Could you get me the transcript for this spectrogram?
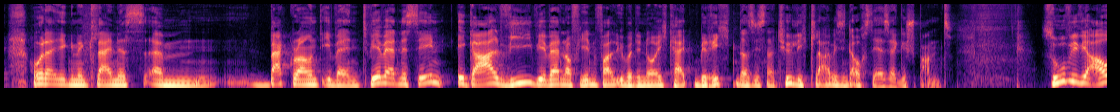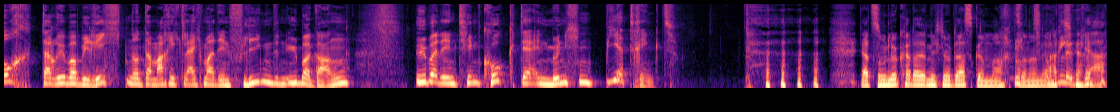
oder irgendein kleines ähm, Background-Event. Wir werden es sehen, egal wie. Wir werden auf jeden Fall über die Neuigkeiten berichten. Das ist natürlich klar. Wir sind auch sehr, sehr gespannt. So wie wir auch darüber berichten, und da mache ich gleich mal den fliegenden Übergang, über den Tim Cook, der in München Bier trinkt. ja, zum Glück hat er nicht nur das gemacht, sondern er hat, Glück, ja,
